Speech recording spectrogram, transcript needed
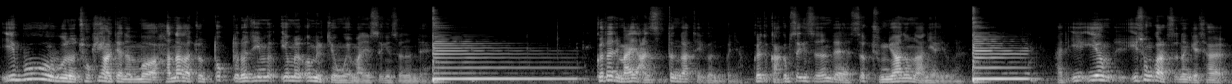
이 부분을 초킹할 때는 뭐 하나가 좀 똑 떨어짐을 음일 경우에 많이 쓰긴 쓰는데. 그다지 많이 안 쓰던 것 같아 이거는 그냥. 그래도 가끔 쓰긴 쓰는데 썩 중요한 음은 아니야 이건. 하여튼 이, 이, 음- 이 손가락 쓰는 게잘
